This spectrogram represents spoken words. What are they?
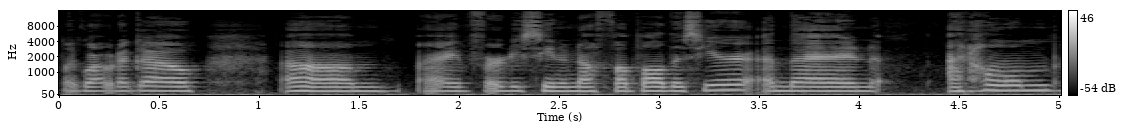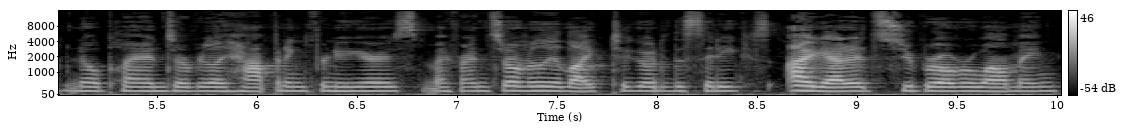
Like, why would I go? Um, I've already seen enough football this year. And then at home, no plans are really happening for New Year's. My friends don't really like to go to the city because I get it, it's super overwhelming.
